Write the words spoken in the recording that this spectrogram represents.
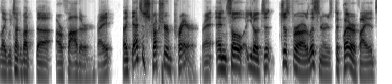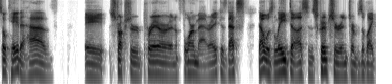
like we talk about the our father right? Like that's a structured prayer right? And so you know to, just for our listeners to clarify it's okay to have a structured prayer and a format right? Because that's that was laid to us in scripture in terms of like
